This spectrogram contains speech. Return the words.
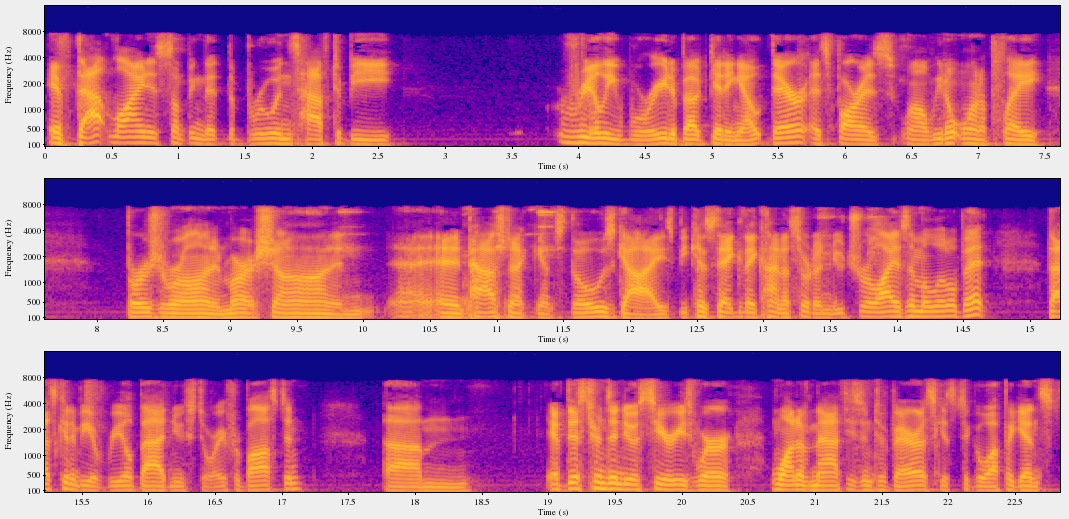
If that line is something that the Bruins have to be really worried about getting out there, as far as well, we don't want to play Bergeron and Marchand and and Pastrnak against those guys because they they kind of sort of neutralize them a little bit. That's going to be a real bad news story for Boston. Um, if this turns into a series where one of Matthews and Tavares gets to go up against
